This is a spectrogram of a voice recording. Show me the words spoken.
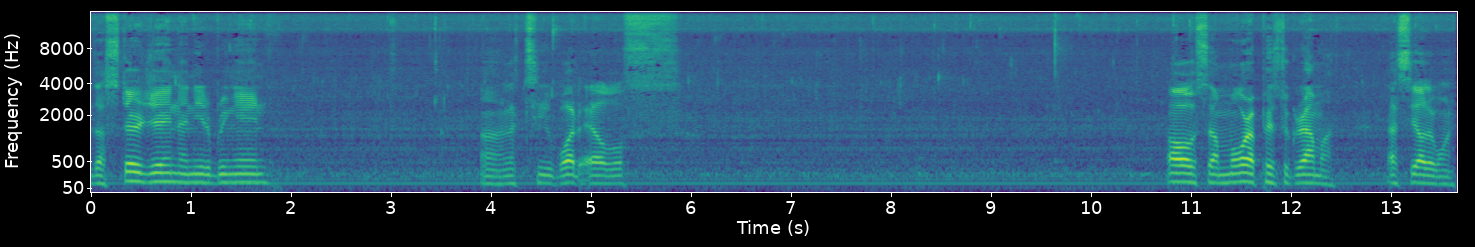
the sturgeon I need to bring in. Uh, let's see what else. Oh some more apistogramma that's the other one.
